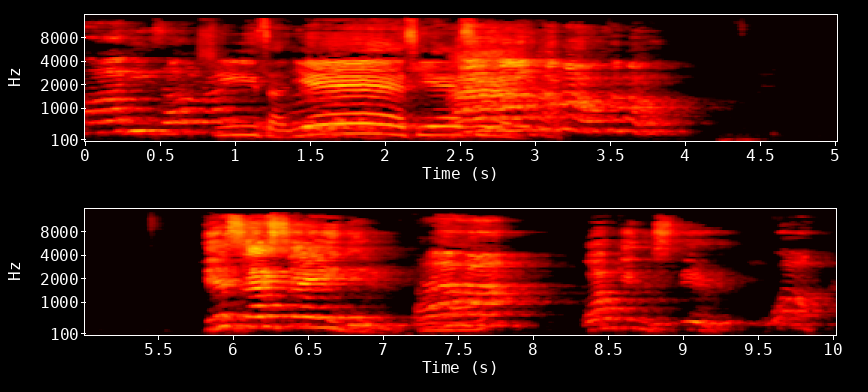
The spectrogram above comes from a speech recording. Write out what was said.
Oh, he's all right. Jesus. Yes. Yes. Come Yes. on, come on, come on. This I say then, Uh-huh. walk in the spirit, Walk.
